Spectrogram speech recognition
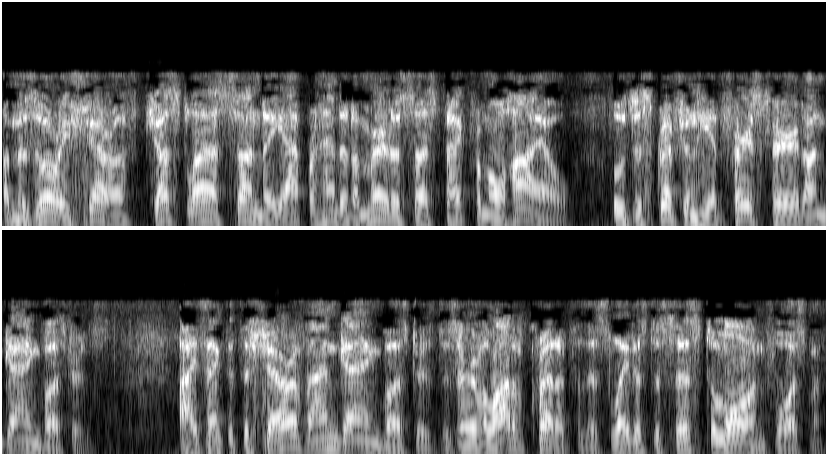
a Missouri sheriff, just last Sunday apprehended a murder suspect from Ohio whose description he had first heard on gangbusters. I think that the sheriff and gangbusters deserve a lot of credit for this latest assist to law enforcement.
